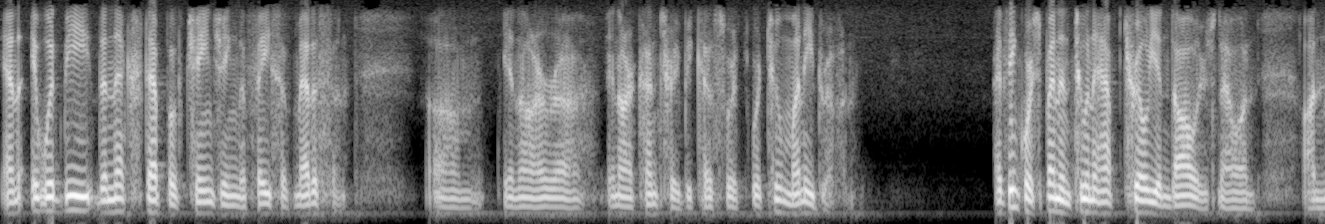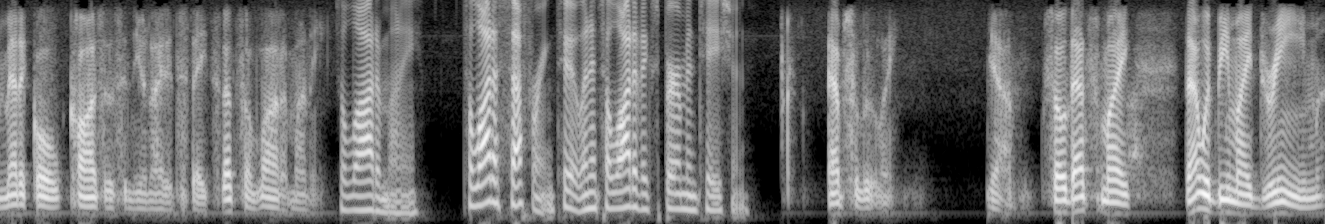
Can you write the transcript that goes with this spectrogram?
and it would be the next step of changing the face of medicine um, in our uh, in our country because we're we're too money driven. I think we're spending two and a half trillion dollars now on on medical causes in the United States. That's a lot of money. It's a lot of money. It's a lot of suffering, too, and it's a lot of experimentation. Absolutely. Yeah. So that's my that would be my dream.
